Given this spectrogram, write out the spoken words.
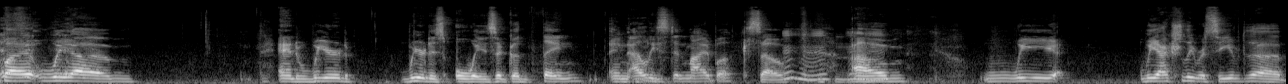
but we um, and weird weird is always a good thing, and at least in my book. So, mm-hmm, mm-hmm. um, we we actually received the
